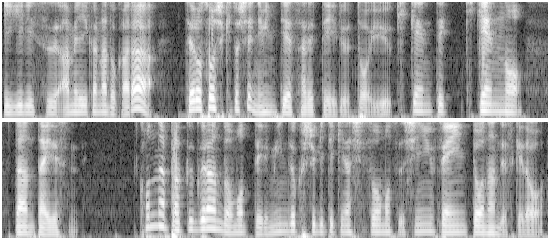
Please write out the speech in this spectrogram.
イギリス、アメリカなどからテロ組織として認定されているという危険的、危険の団体ですね。こんなバックグラウンドを持っている民族主義的な思想を持つシンフェイン党なんですけど、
